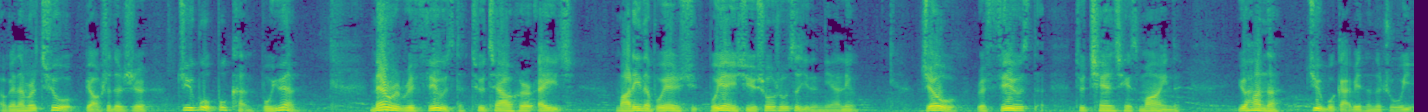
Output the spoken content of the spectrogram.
OK，Number two 表示的是拒不、不肯、不愿。Mary refused to tell her age。玛丽呢不愿意去不愿意去说出自己的年龄。Joe refused to change his mind。约翰呢拒不改变他的主意。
